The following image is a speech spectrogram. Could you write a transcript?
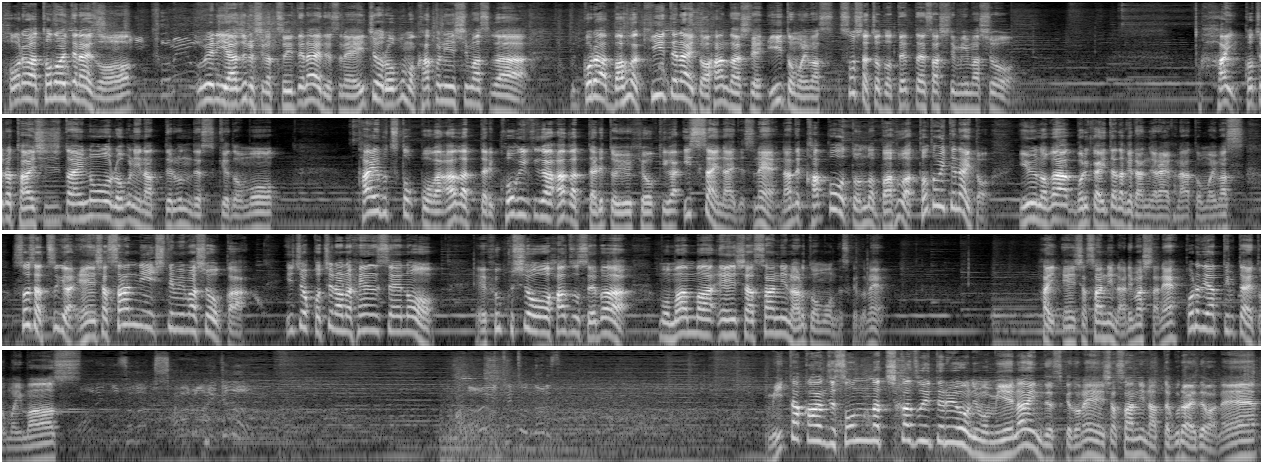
これは届いてないぞ。上に矢印がついてないですね。一応ログも確認しますがこれはバフが効いてないと判断していいと思います。そしたらちょっと撤退させてみましょう。はい、こちら大使自体のログになってるんですけども、対物特攻が上がったり攻撃が上がったりという表記が一切ないですね。なんで加工トンのバフは届いてないというのがご理解いただけたんじゃないかなと思います。そしたら次は演者3にしてみましょうか。一応こちらの編成の副将を外せば、もうまんま演者3になると思うんですけどね。はい、演者3になりましたね。これでやってみたいと思います。見た感じそんな近づいてるようにも見えないんですけどね、車さんになったぐらいではね。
